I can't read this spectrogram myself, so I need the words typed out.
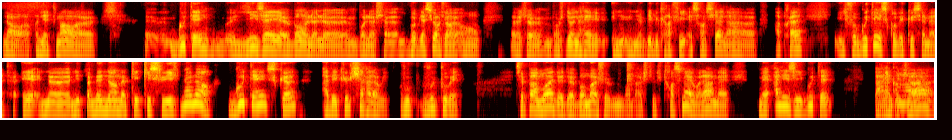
non, honnêtement, euh, goûtez, lisez. Bon, le, bon, bon, bien sûr, je, je, bon, je donnerai une, une bibliographie essentielle hein, après. Il faut goûter ce qu'ont vécu ces maîtres. Et ne dites pas, mais non, mais qui, qui suis-je? Non, non, goûtez ce que a vécu le cher Alaoui. Vous, vous le pouvez. C'est pas à moi de, bon moi je bon bah, je, transmets voilà mais mais allez-y goûtez. Ben, déjà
